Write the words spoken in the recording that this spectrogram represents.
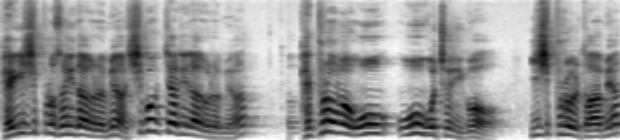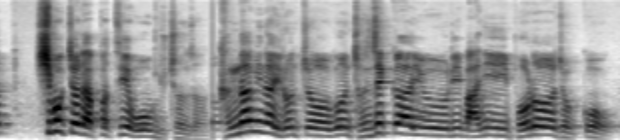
120% 선이다 그러면 10억짜리라 그러면 100%면 5, 5억 5천이고 20%를 더하면 10억짜리 아파트에 5억 6천 선. 강남이나 이런 쪽은 전세가율이 많이 벌어졌고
